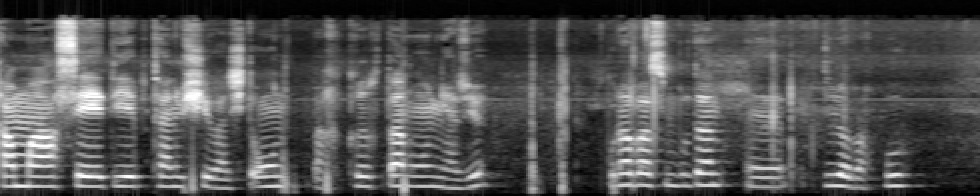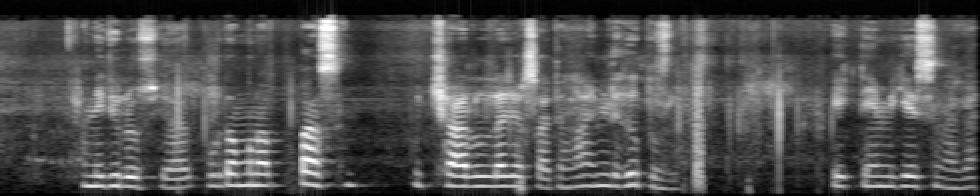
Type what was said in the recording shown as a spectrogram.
Tamas diye bir tane bir şey var işte 10 bak 40'tan 10 yazıyor. Buna basın buradan e, dilo bak bu. Ne dilosu ya? Buradan buna basın. Bu çağrılacak zaten. Hem de hıp hızlı. Bekleyin bir gelsin aga.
